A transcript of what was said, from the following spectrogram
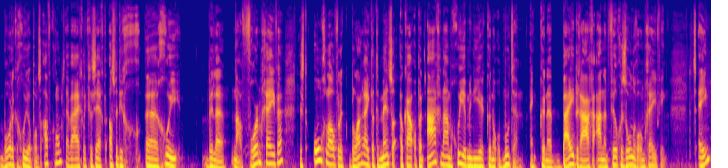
behoorlijke groei op ons afkomt, hebben we eigenlijk gezegd: als we die groei willen nou, vormgeven, is het ongelooflijk belangrijk dat de mensen elkaar op een aangename, goede manier kunnen ontmoeten. En kunnen bijdragen aan een veel gezondere omgeving. Dat is één.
